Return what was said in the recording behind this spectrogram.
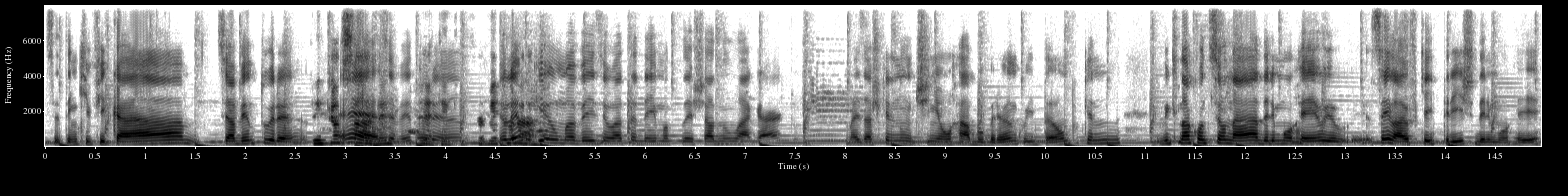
Você tem que ficar se aventurando. Tem que caçar, é, né? se aventurando. É, tem que se eu lembro que uma vez eu até dei uma flechada num lagarto, mas acho que ele não tinha um rabo branco, então, porque não, eu vi que não aconteceu nada, ele morreu, eu, sei lá, eu fiquei triste dele morrer.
